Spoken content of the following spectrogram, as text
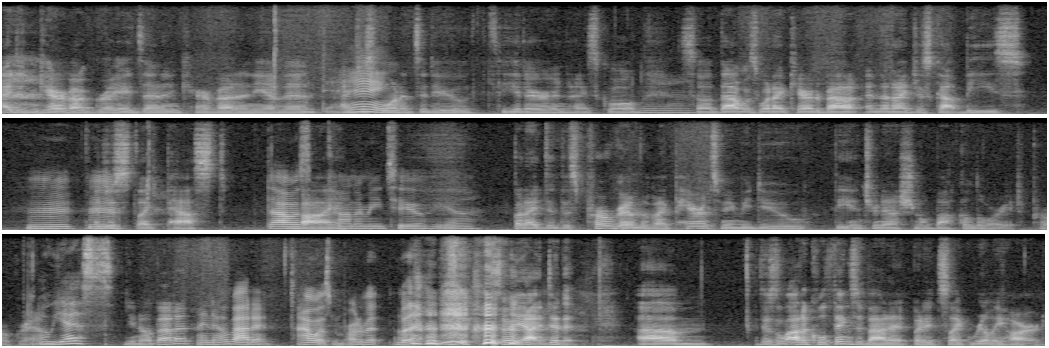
I didn't care about grades. I didn't care about any of it. Oh, I just wanted to do theater in high school. Yeah. So that was what I cared about. And then I just got B's. Mhm. I just like passed. that was of me too. Yeah. But I did this program that my parents made me do the International Baccalaureate program. Oh yes, You know about it? I know about it. I wasn't part of it, but so yeah, I did it. Um, there's a lot of cool things about it, but it's like really hard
